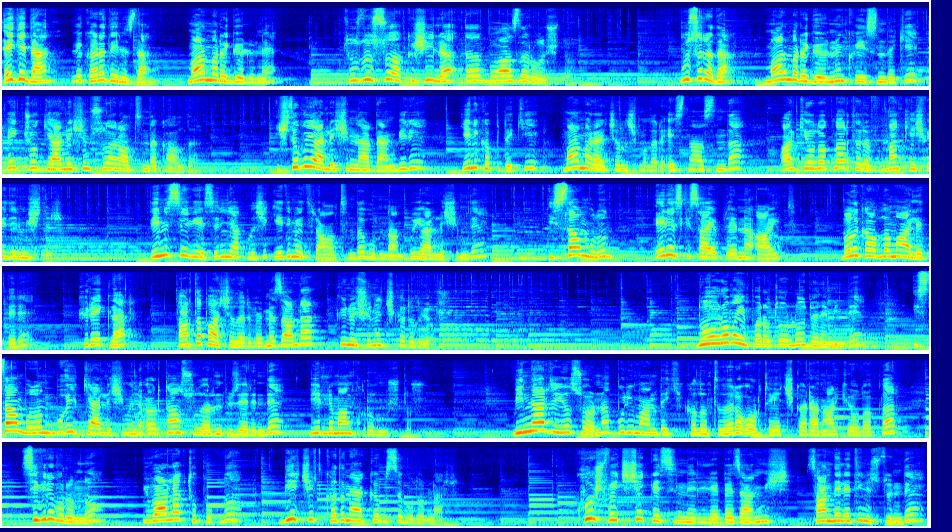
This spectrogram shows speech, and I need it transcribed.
Ege'den ve Karadeniz'den Marmara Gölü'ne tuzlu su akışıyla da boğazlar oluştu. Bu sırada Marmara Gölü'nün kıyısındaki pek çok yerleşim sular altında kaldı. İşte bu yerleşimlerden biri Yeni Kapı'daki Marmara çalışmaları esnasında arkeologlar tarafından keşfedilmiştir. Deniz seviyesinin yaklaşık 7 metre altında bulunan bu yerleşimde İstanbul'un en eski sahiplerine ait balık avlama aletleri, kürekler, tahta parçaları ve mezarlar gün ışığına çıkarılıyor. Doğu Roma İmparatorluğu döneminde İstanbul'un bu ilk yerleşimini örten suların üzerinde bir liman kurulmuştur. Binlerce yıl sonra bu limandaki kalıntıları ortaya çıkaran arkeologlar sivri burunlu, yuvarlak topuklu bir çift kadın ayakkabısı bulurlar. Kuş ve çiçek resimleriyle bezenmiş sandaletin üstünde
